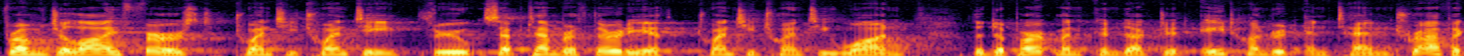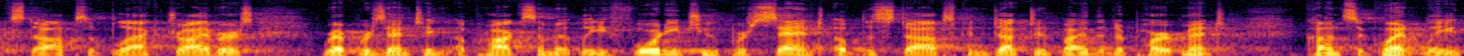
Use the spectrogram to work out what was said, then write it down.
From July 1st, 2020 through September 30th, 2021, the department conducted 810 traffic stops of black drivers, representing approximately 42% of the stops conducted by the department. Consequently,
